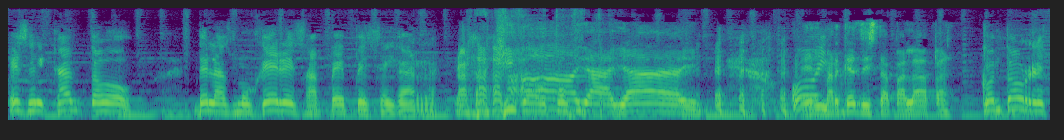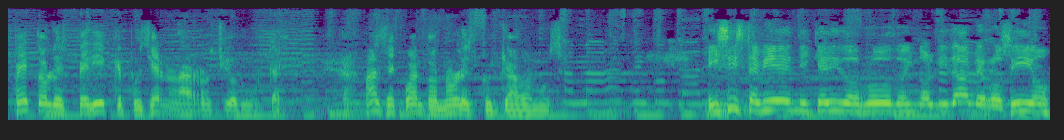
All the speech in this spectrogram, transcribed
es el canto de las mujeres a Pepe Segarra. Ay, ay, ay. El Marqués de Iztapalapa. con todo respeto, les pedí que pusieran a Rocío Durcal. ¿Hace cuánto no la escuchábamos? Hiciste bien, mi querido Rudo, inolvidable Rocío,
